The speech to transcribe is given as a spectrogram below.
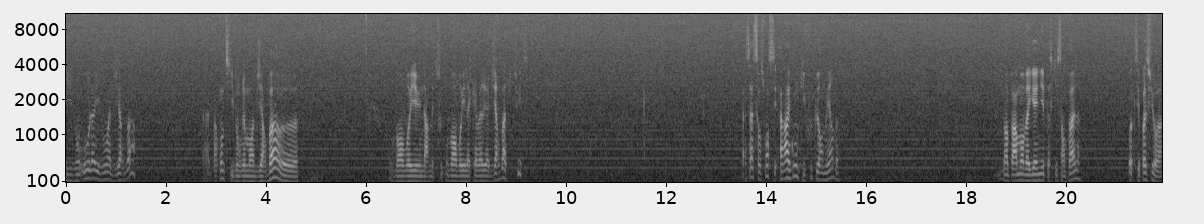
Ils vont où là? Ils vont à Djerba? Euh, Par contre, s'ils vont vraiment à Djerba, euh, on va envoyer une armée on va envoyer la cavalerie à Djerba tout de suite. Ah, ça, franchement, c'est Aragon qui fout leur merde. Bon, apparemment, on va gagner parce qu'ils s'empalent. Quoique, c'est pas sûr là.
